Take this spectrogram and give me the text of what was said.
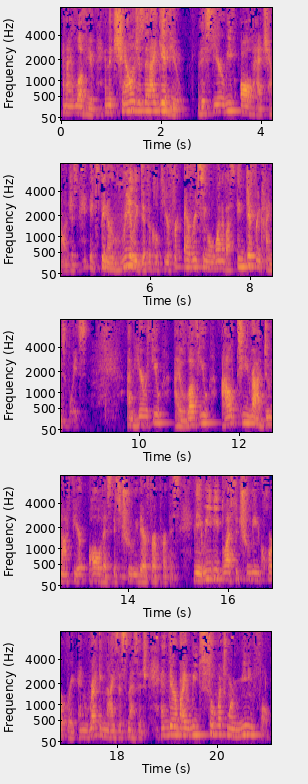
and I love you. And the challenges that I give you, this year, we've all had challenges. It's been a really difficult year for every single one of us in different kinds of ways. I'm here with you. I love you. Al tira. Do not fear. All this is truly there for a purpose. May we be blessed to truly incorporate and recognize this message and thereby lead so much more meaningful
